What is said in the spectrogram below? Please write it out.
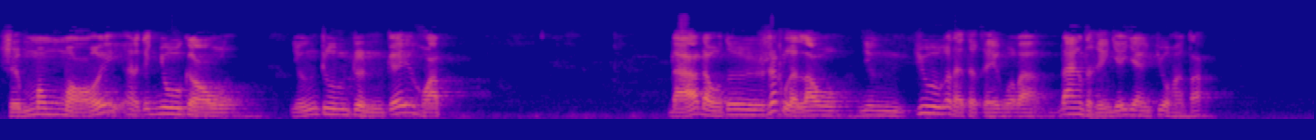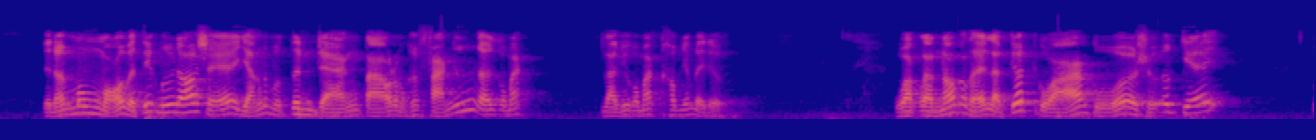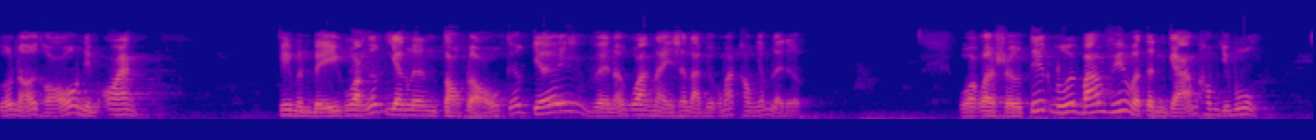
sự mong mỏi hay là cái nhu cầu, những chương trình kế hoạch đã đầu tư rất là lâu nhưng chưa có thể thực hiện hoặc là đang thực hiện dễ dàng, chưa hoàn tất. Thì nỗi mong mỏi và tiếc nuối đó sẽ dẫn đến một tình trạng tạo ra một cái phản ứng ở con mắt, làm cho con mắt không nhắm lại được hoặc là nó có thể là kết quả của sự ức chế của nỗi khổ, niềm oan. Khi mình bị quan ức dâng lên tột độ, cái ức chế về nỗi quan này sẽ làm cho con mắt không nhắm lại được. Hoặc là sự tiếc nuối, bám phiếu và tình cảm không chịu buông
